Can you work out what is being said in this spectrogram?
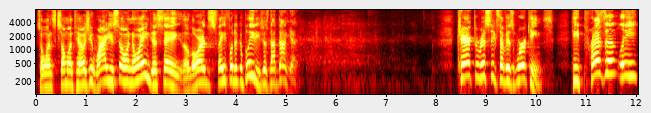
So when someone tells you, Why are you so annoying? just say, The Lord's faithful to complete. He's just not done yet. Characteristics of his workings. He presently,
